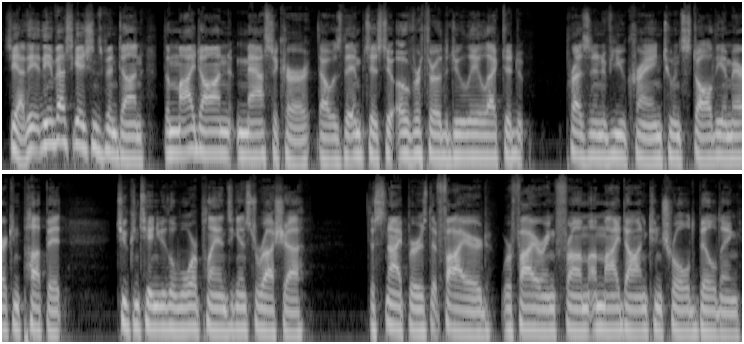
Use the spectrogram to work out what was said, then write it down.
So, yeah, the, the investigation's been done. The Maidan massacre, that was the impetus to overthrow the duly elected president of Ukraine, to install the American puppet, to continue the war plans against Russia the snipers that fired were firing from a Maidan controlled building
